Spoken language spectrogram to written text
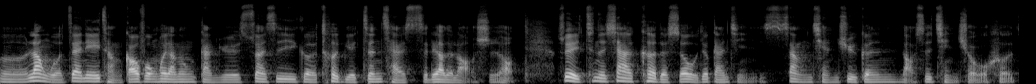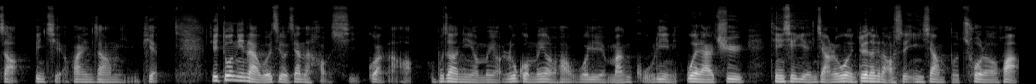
呃，让我在那一场高峰会当中，感觉算是一个特别真材实料的老师哦。所以趁着下课的时候，我就赶紧上前去跟老师请求合照，并且换一张名片。其实多年来我一直有这样的好习惯了哈。我不知道你有没有，如果没有的话，我也蛮鼓励你未来去听一些演讲。如果你对那个老师印象不错的话，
